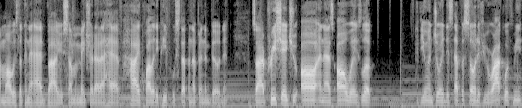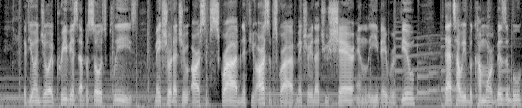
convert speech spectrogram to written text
I'm always looking to add value, so I'm gonna make sure that I have high quality people stepping up in the building. So I appreciate you all, and as always, look, if you enjoyed this episode, if you rock with me, if you enjoyed previous episodes, please make sure that you are subscribed. And if you are subscribed, make sure that you share and leave a review. That's how we become more visible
